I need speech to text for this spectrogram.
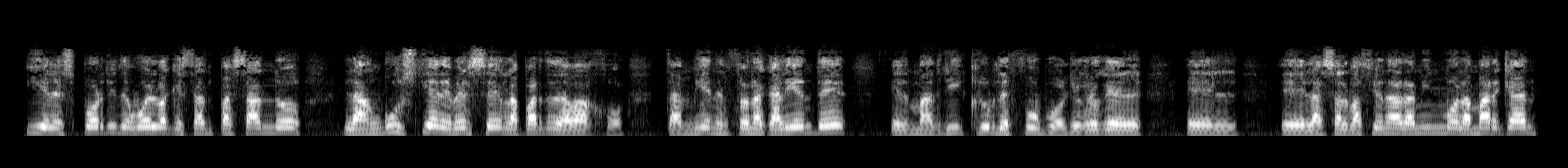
y el Sporting de Huelva que están pasando la angustia de verse en la parte de abajo. También en zona caliente el Madrid Club de Fútbol. Yo creo que el, eh, la salvación ahora mismo la marcan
